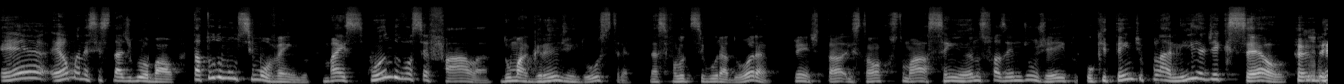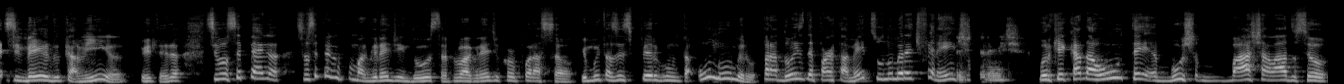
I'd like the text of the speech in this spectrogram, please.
é, é uma necessidade global. Tá todo mundo se movendo, mas quando você fala de uma grande indústria, né, você falou de seguradora, Gente, tá, eles estão acostumados há 100 anos fazendo de um jeito. O que tem de planilha de Excel hum. nesse meio do caminho, entendeu? Se você pega, se você pega para uma grande indústria, para uma grande corporação e muitas vezes pergunta um número para dois departamentos, o número é diferente. É diferente. Porque cada um tem, bucha, baixa lá do seu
